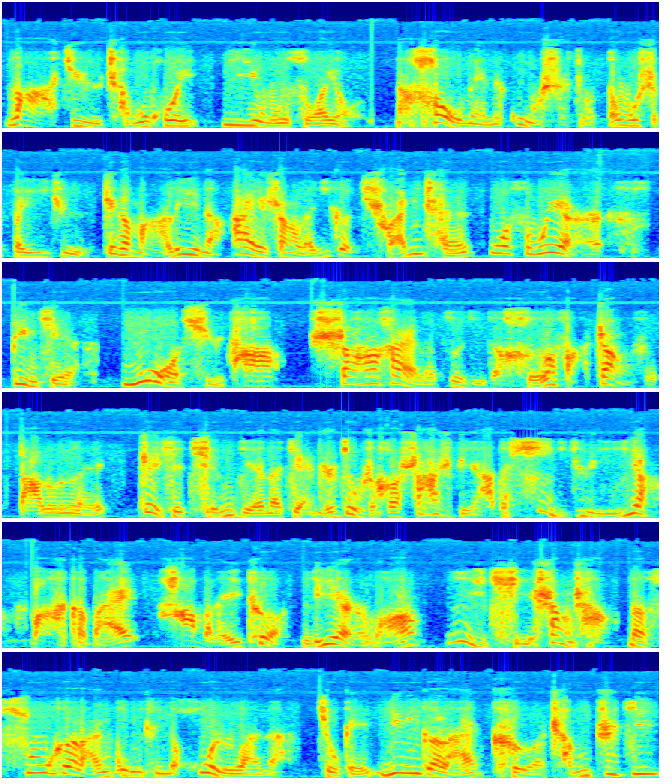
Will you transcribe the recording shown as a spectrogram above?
蜡炬成灰，一无所有。那后面的故事就都是悲剧。这个玛丽呢，爱上了一个权臣波斯威尔，并且默许他。杀害了自己的合法丈夫达伦雷，这些情节呢，简直就是和莎士比亚的戏剧一样。马克白、哈姆雷特、李尔王一起上场，那苏格兰宫廷的混乱呢，就给英格兰可乘之机。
